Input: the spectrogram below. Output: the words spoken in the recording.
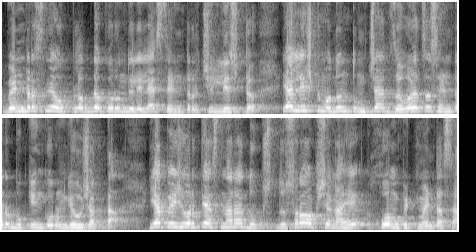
वेंडर्सने उपलब्ध करून दिलेल्या सेंटरची लिस्ट. या लिस्टमधून तुमच्या जवळचं सेंटर बुकिंग करून घेऊ शकता. या पेजवरती असणारा दुस- दुसरा ऑप्शन आहे होम फिटमेंट असा.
